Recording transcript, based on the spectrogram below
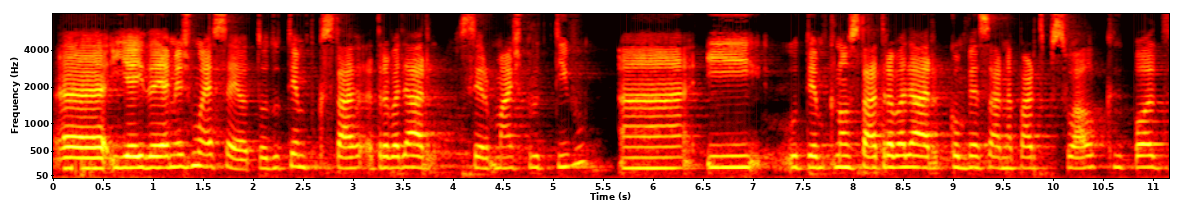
Ah, e a ideia é mesmo essa, é todo o tempo que se está a trabalhar ser mais produtivo ah, e o tempo que não se está a trabalhar compensar na parte pessoal que pode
